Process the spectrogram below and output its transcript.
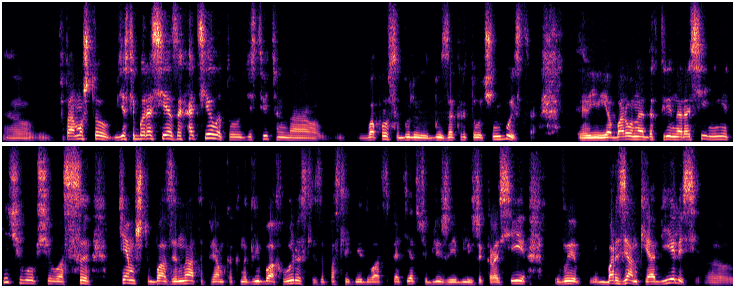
Э, потому что если бы Россия захотела, то действительно вопросы были бы закрыты очень быстро. И оборонная доктрина России не имеет ничего общего с тем, что базы НАТО прям как на грибах выросли за последние 25 лет все ближе и ближе к России. Вы борзянки объелись э,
